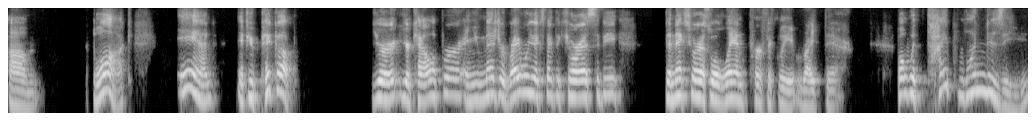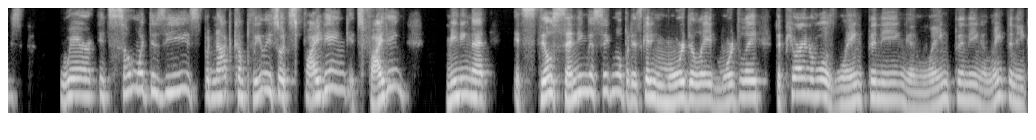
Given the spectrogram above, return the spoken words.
um, block. And if you pick up your, your caliper and you measure right where you expect the QRS to be, the next QRS will land perfectly right there. But with type 1 disease, where it's somewhat disease, but not completely, so it's fighting, it's fighting, meaning that it's still sending the signal, but it's getting more delayed, more delayed. The PR interval is lengthening and lengthening and lengthening.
